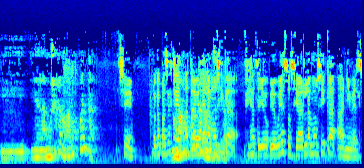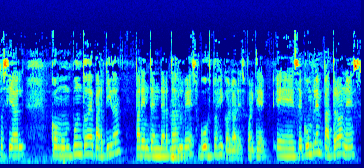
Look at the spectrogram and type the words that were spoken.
Y, y en la música nos damos cuenta. Sí, lo que pasa es que a través de la, música, fíjate, yo, yo voy a asociar la música a nivel social como un punto de partida para entender tal vez gustos y colores, porque eh, se cumplen patrones,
